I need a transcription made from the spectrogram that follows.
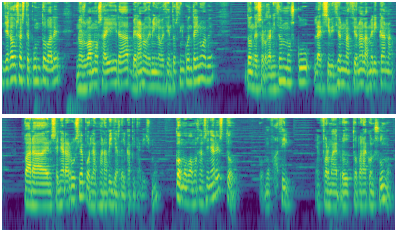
Llegados a este punto, ¿vale? Nos vamos a ir a verano de 1959, donde se organizó en Moscú la exhibición nacional americana para enseñar a Rusia pues las maravillas del capitalismo. ¿Cómo vamos a enseñar esto? Pues muy fácil, en forma de producto para consumo.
